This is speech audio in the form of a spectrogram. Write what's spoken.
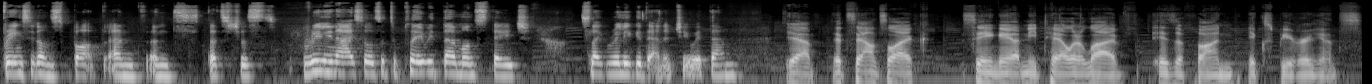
brings it on spot, and and that's just really nice also to play with them on stage. It's like really good energy with them. Yeah, it sounds like seeing Annie Taylor live is a fun experience.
